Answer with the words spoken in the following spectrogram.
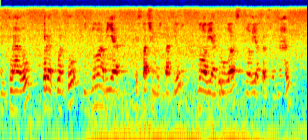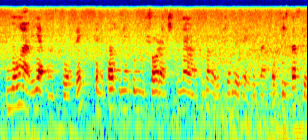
anclado fuera del puerto y no había espacio en los patios, no había grúas, no había personal, no había transporte. En Estados Unidos hubo un shortage, una, reducción de, transportistas que,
